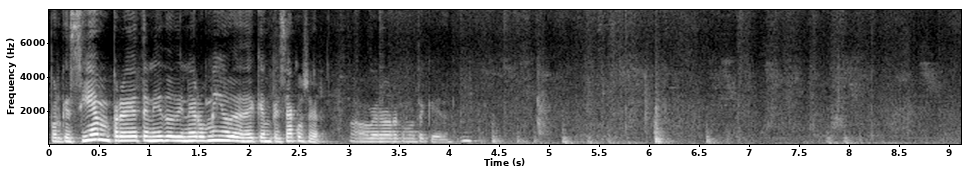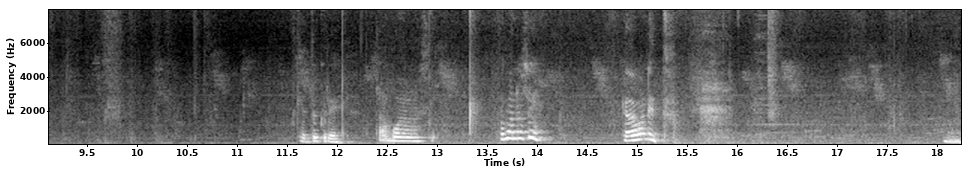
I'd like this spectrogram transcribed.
porque siempre he tenido dinero mío desde que empecé a coser. Vamos a ver ahora cómo te queda. ¿Qué tú crees? Está bueno así. Está bueno, sí. Queda bonito. Mm.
